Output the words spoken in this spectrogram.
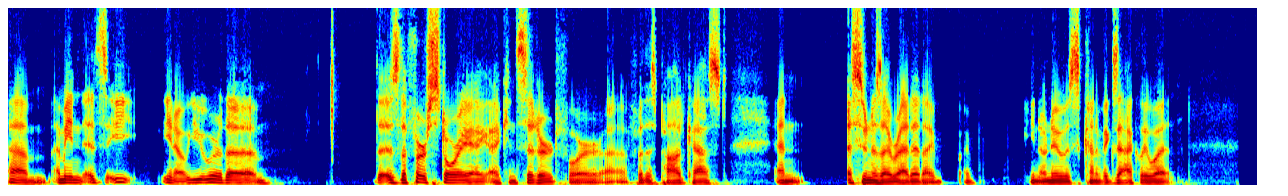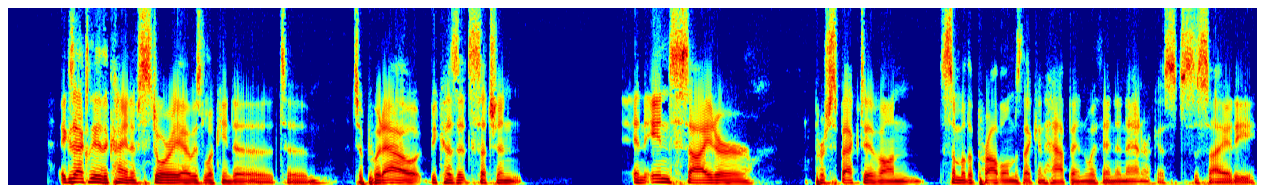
um, I mean, it's you know, you were the the is the first story I, I considered for uh, for this podcast, and as soon as I read it, I, I you know knew it was kind of exactly what exactly the kind of story I was looking to to to put out because it's such an an insider perspective on some of the problems that can happen within an anarchist society,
